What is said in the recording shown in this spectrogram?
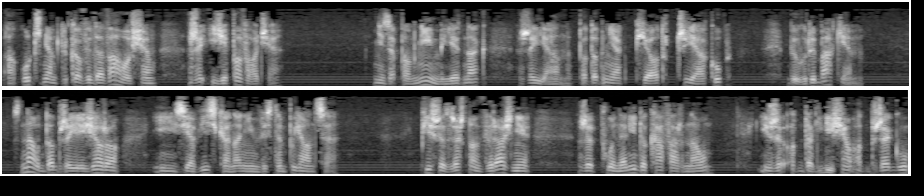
a uczniom tylko wydawało się, że idzie po wodzie. Nie zapomnijmy jednak, że Jan, podobnie jak Piotr czy Jakub, był rybakiem. Znał dobrze jezioro i zjawiska na nim występujące. Pisze zresztą wyraźnie, że płynęli do Kafarnaum i że oddalili się od brzegu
